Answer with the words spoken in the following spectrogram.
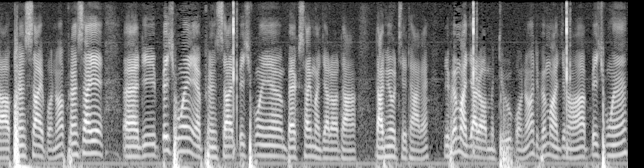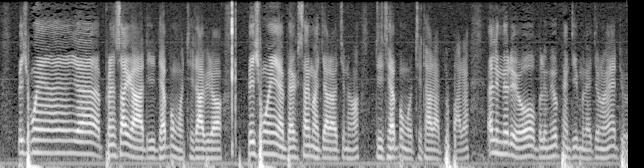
ဒါ front side ပေါ့နော် front side ရဲ့အဲဒီ page 1ရဲ့ front side page 1ရဲ့ back side မှာကြတော့ဒါ ဒါမျိုးထည့်ထားတယ်ဒီဘက်မှာကြတော့မတူဘူးပေါ့နော်ဒီဘက်မှာကျွန်တော်က page 1 page 1ရဲ့ front side ကဒီဓာတ်ပုံကိုထည့်ထားပြီးတော့ page 1ရဲ့ back side မှာကြတော့ကျွန်တော်ဒီဓာတ်ပုံကိုထည့်ထားတာဖြစ်ပါတယ်အဲ့လိုမျိုးတွေကိုဘယ်လိုမျိုးဖန်တီးမလဲကျွန်တော်လည်းအတူ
